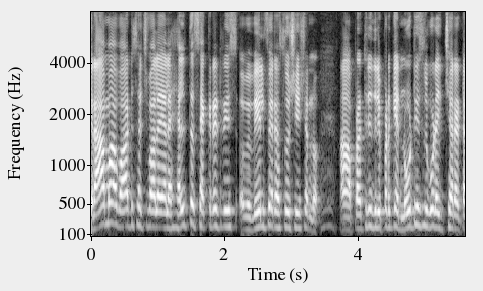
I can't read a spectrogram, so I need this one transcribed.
గ్రామ వార్డు సచివాలయాల హెల్త్ సెక్రటరీస్ వెల్ఫేర్ అసోసియేషన్ ప్రతినిధులు ఇప్పటికే నోటీసులు కూడా ఇచ్చారట.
